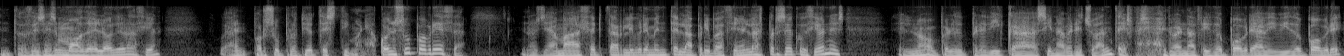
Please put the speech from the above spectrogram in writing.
Entonces es modelo de oración por su propio testimonio. Con su pobreza nos llama a aceptar libremente la privación y las persecuciones. Él no predica sin haber hecho antes. Primero ha nacido pobre, ha vivido pobre,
